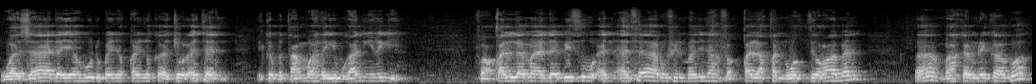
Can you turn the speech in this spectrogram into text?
Wazada yahud bani qainuka jur'atan mereka bertambah lagi berani lagi. Faqallama labithu an atharu fil madinah faqalaqan wa dhiraban. ha? bahkan mereka apa?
